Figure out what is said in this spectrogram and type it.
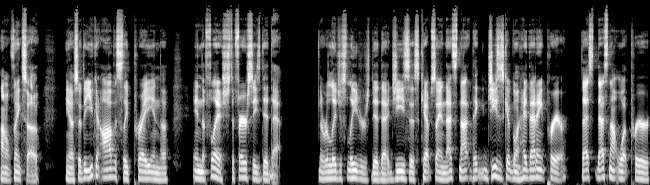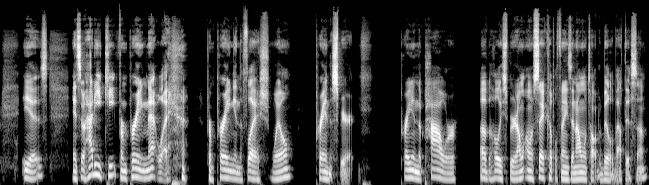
I don't think so. You know, so that you can obviously pray in the in the flesh. The Pharisees did that. The religious leaders did that. Jesus kept saying that's not. That Jesus kept going, hey, that ain't prayer. That's that's not what prayer is. And so, how do you keep from praying that way? from praying in the flesh? Well, pray in the Spirit. Pray in the power of the Holy Spirit. I want to say a couple things, and I want to talk to Bill about this some.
